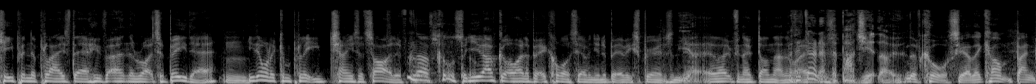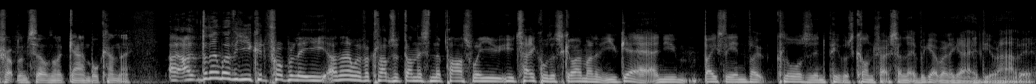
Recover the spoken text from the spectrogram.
keeping the players there who've earned the right to be there. You don't want to completely change the tide, of course. Mm. No, of course But not. you have got to add a bit of quality, haven't you, and a bit of experience. And uh, I don't think they've done that. In the But right they don't areas. have the budget though. Of course, yeah. They can't bankrupt themselves on a gamble, can they? I, I don't know whether you could probably. I don't know whether clubs have done this in the past, where you, you take all the Sky money that you get and you basically invoke clauses into people's contracts and let if we get relegated, you're out of it.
